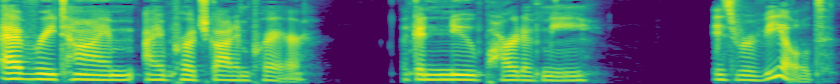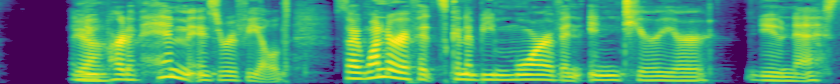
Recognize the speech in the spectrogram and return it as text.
Every time I approach God in prayer, like a new part of me is revealed. A Yeah. new part of Him is revealed. So I wonder if it's going to be more of an interior newness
